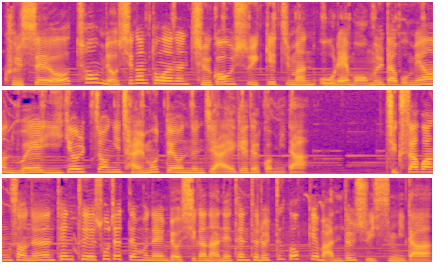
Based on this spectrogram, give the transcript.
글쎄요, 처음 몇 시간 동안은 즐거울 수 있겠지만 오래 머물다 보면 왜 이 결정이 잘못되었는지 알게 될 겁니다. 직사광선은 텐트의 소재 때문에 몇 시간 안에 텐트를 뜨겁게 만들 수 있습니다.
